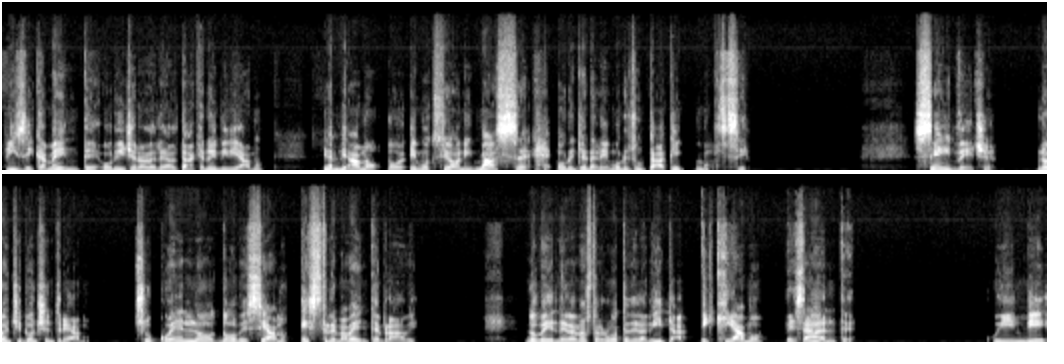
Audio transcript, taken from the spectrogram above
fisicamente originano la realtà che noi viviamo, se abbiamo oh, emozioni basse, eh, origineremo risultati bassi. Se invece noi ci concentriamo su quello dove siamo estremamente bravi, dove nella nostra ruota della vita picchiamo pesante. Quindi,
